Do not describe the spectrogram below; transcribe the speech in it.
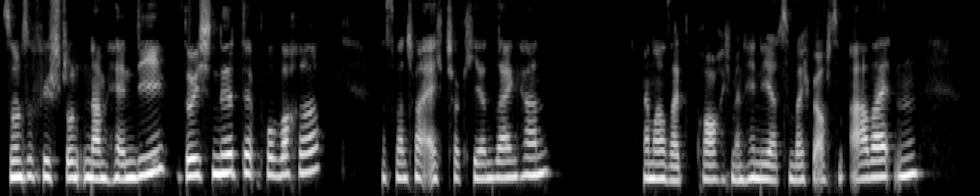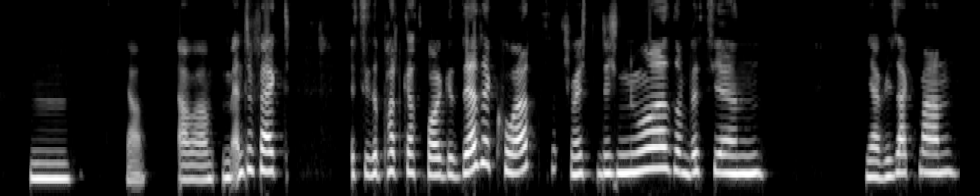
so und so viele Stunden am Handy, Durchschnitt pro Woche, was manchmal echt schockierend sein kann. Andererseits brauche ich mein Handy ja zum Beispiel auch zum Arbeiten. Hm, ja, aber im Endeffekt ist diese Podcast-Folge sehr, sehr kurz. Ich möchte dich nur so ein bisschen, ja, wie sagt man,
